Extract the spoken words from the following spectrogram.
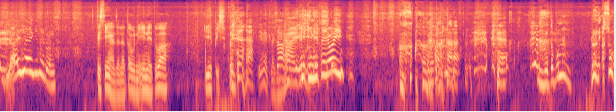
Ay, ay, giniron. Testing nga dyan na to, ni init ba? Iya, pisko. Init lagi. Sahay. Init na yoy. Init na Lo, ni aso.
